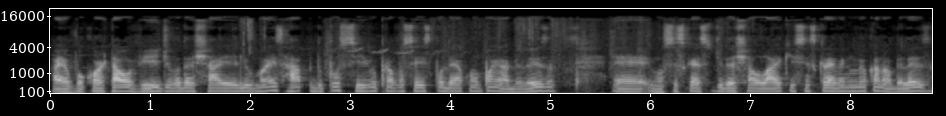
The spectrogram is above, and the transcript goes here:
Aí eu vou cortar o vídeo vou deixar ele o mais rápido possível para vocês poderem acompanhar, beleza? É, não se esqueça de deixar o like e se inscreve no meu canal, beleza?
